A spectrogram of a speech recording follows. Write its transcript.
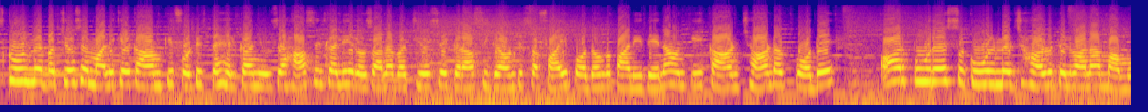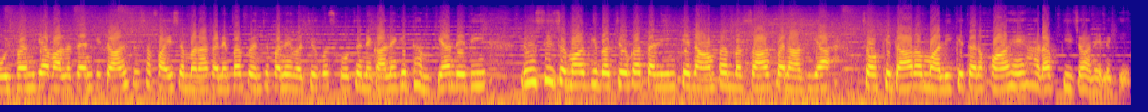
स्कूल में बच्चियों से माली के काम की फुटेज तहलका न्यूज़ से हासिल कर ली। रोज़ाना बच्चियों से ग्रासी ग्राउंड की सफ़ाई, पौधों को पानी देना, उनकी कांड छांट और पौधे और पूरे स्कूल में झाड़ू दिलवाना मामूल बन गया। वालदेन की जान से सफ़ाई से मना करने पर प्रिंसिपल ने बच्चों को स्कूल से निकालने की धमकियाँ दे दी। दूसरी जमात की बच्चों का तलीम के नाम पर मज़ाक बना दिया। चौकीदार और माली की तनख्वाहें हड़प की जाने लगी।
